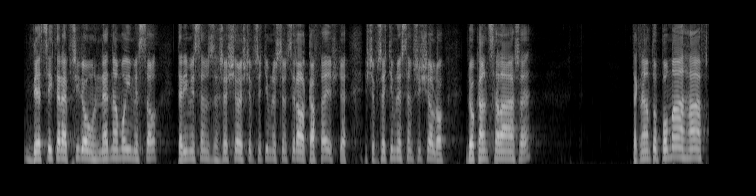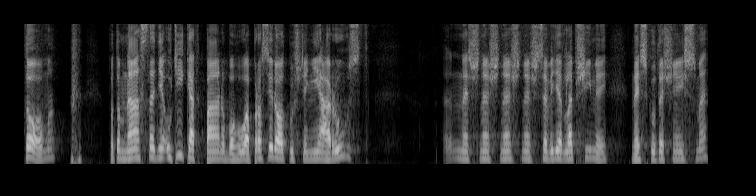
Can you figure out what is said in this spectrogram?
věci, které přijdou hned na moji mysl, kterými jsem zřešil ještě předtím, než jsem si dal kafe, ještě, ještě předtím, než jsem přišel do, do kanceláře, tak nám to pomáhá v tom, potom následně utíkat k Pánu Bohu a prosit o odpuštění a růst, než, než, než, než se vidět lepšími, než skutečně jsme.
